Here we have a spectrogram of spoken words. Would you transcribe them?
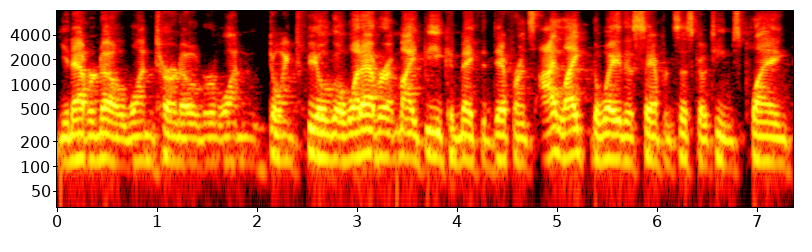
you never know. One turnover, one doinked field goal, whatever it might be, could make the difference. I like the way this San Francisco team's playing.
